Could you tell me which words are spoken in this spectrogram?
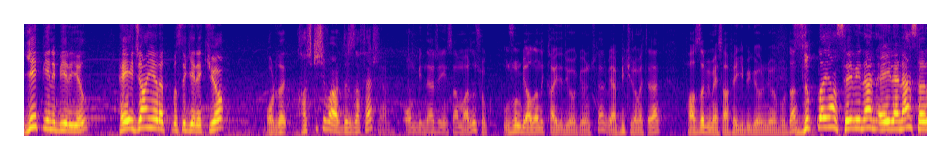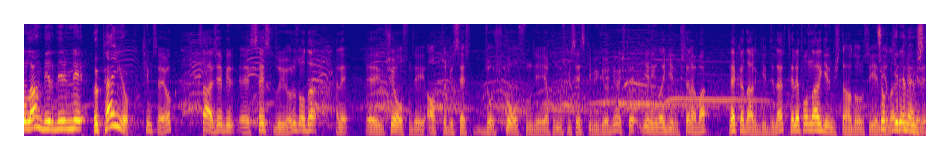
Yepyeni bir yıl heyecan yaratması gerekiyor. Orada kaç kişi vardır Zafer? Yani on binlerce insan vardı. Çok uzun bir alanı kaydediyor o görüntüler. Veya bir kilometreden fazla bir mesafe gibi görünüyor buradan. Zıplayan, sevinen, eğlenen, sarılan birbirini öpen yok. Kimse yok. Sadece bir e, ses duyuyoruz. O da hani e, şey olsun diye, altta bir ses, coşku olsun diye yapılmış bir ses gibi görünüyor. İşte yeni yıla girmişler ama ne kadar girdiler? Telefonlar girmiş daha doğrusu yeni Çok yıla. girememişler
